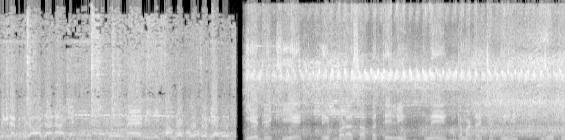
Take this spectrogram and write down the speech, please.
लेकिन अभी मुझे और जाना है आगे। तो मैं अभी नहीं खाऊँगा खुश हो गया बहुत। ये देखिए एक बड़ा सा पतीली में टमाटर चटनी है जो कि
